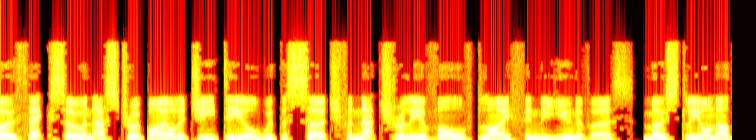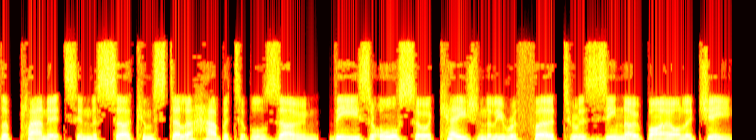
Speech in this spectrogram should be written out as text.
both exo and astrobiology deal with the search for naturally evolved life in the universe, mostly on other planets in the circumstellar habitable zone. These are also occasionally referred to as xenobiology,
